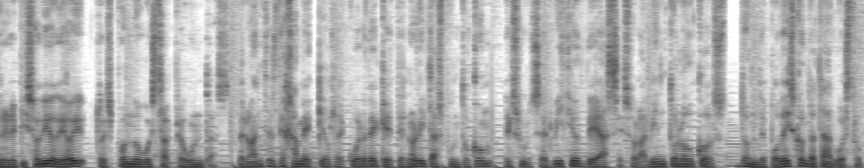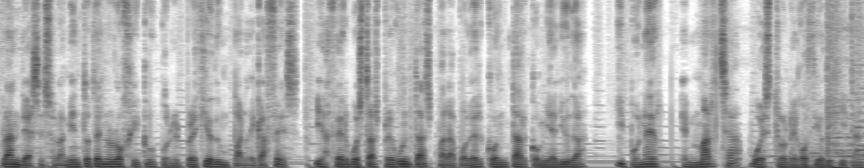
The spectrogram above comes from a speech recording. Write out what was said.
En el episodio de hoy respondo vuestras preguntas, pero antes déjame que os recuerde que tenolitas.com es un servicio de asesoramiento low cost donde podéis contratar vuestro plan de asesoramiento tecnológico por el precio de un par de cafés y hacer vuestras preguntas para poder contar con mi ayuda y poner en marcha vuestro negocio digital.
